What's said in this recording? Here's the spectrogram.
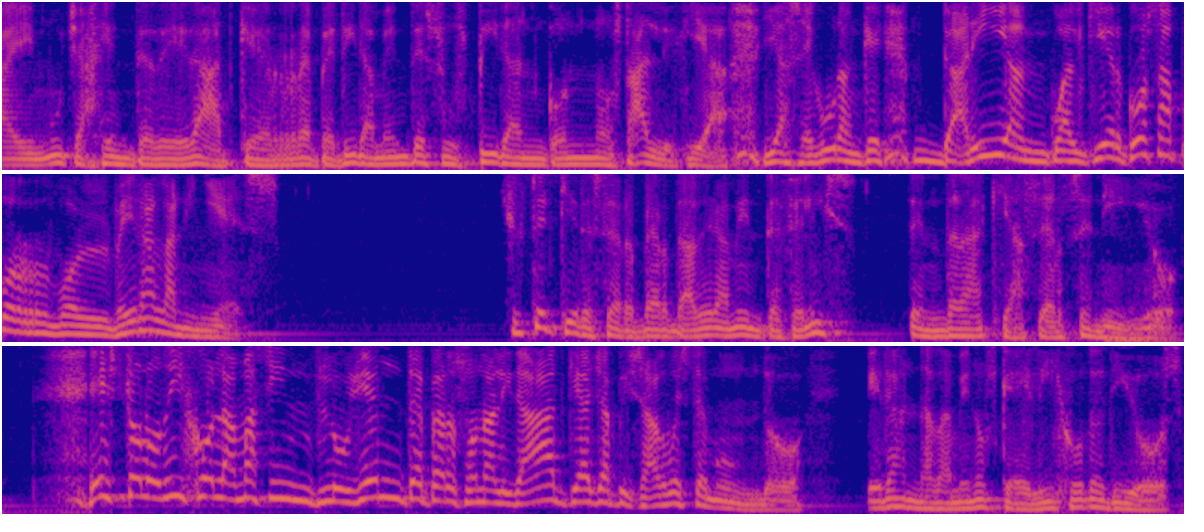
Hay mucha gente de edad que repetidamente suspiran con nostalgia y aseguran que darían cualquier cosa por volver a la niñez. Si usted quiere ser verdaderamente feliz, tendrá que hacerse niño. Esto lo dijo la más influyente personalidad que haya pisado este mundo, era nada menos que el Hijo de Dios,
